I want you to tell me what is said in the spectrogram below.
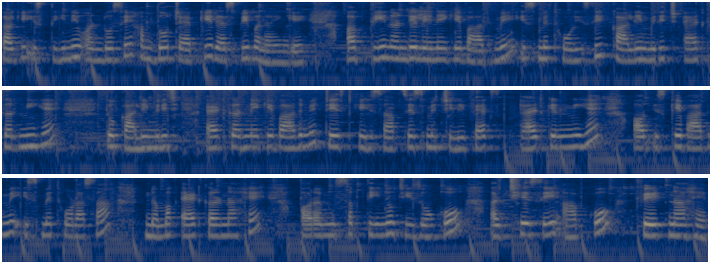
ताकि इस तीनों अंडों से हम दो टाइप की रेसिपी बनाएँगे। अब तीन अंडे लेने के बाद में इसमें थोड़ी सी काली मिर्च ऐड करनी है। तो काली मिर्च ऐड करने के बाद में टेस्ट के हिसाब से इसमें चिली फ्लेक्स ऐड करनी है और इसके बाद में इसमें थोड़ा सा नमक ऐड करना है। और हम सब तीनों चीज़ों को अच्छे से आपको फेंटना है।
